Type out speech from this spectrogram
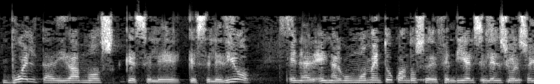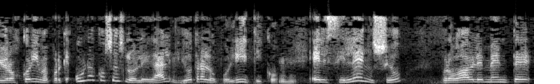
vuelta, digamos, que se le, que se le dio en, algún momento cuando se defendía el silencio del señor Oscorima, porque una cosa es lo legal y otra lo político. El silencio probablemente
